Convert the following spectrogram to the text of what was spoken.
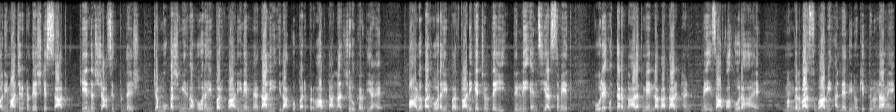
और हिमाचल प्रदेश के साथ केंद्र शासित प्रदेश जम्मू कश्मीर में हो रही बर्फबारी ने मैदानी इलाकों पर प्रभाव डालना शुरू कर दिया है। पहाड़ों पर हो रही बर्फबारी के चलते ही दिल्ली एनसीआर समेत पूरे उत्तर भारत में लगातार ठंड में इजाफा हो रहा है। मंगलवार सुबह भी अन्य दिनों की तुलना में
